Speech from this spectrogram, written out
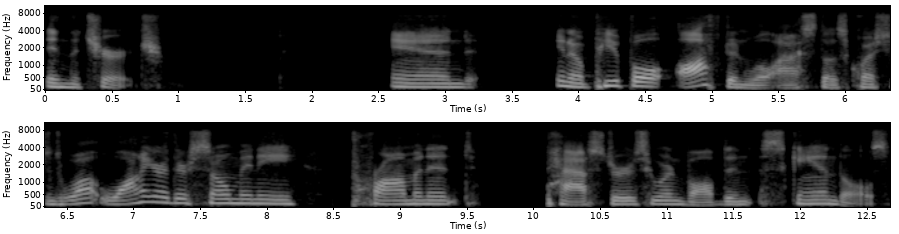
in the church. And, you know, people often will ask those questions why, why are there so many prominent pastors who are involved in scandals?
